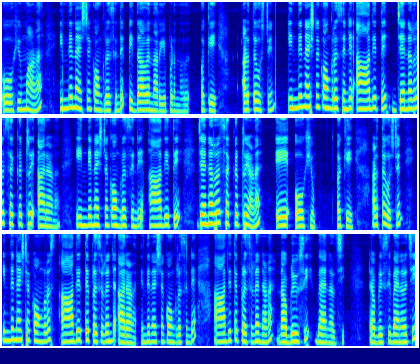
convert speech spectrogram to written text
ഓഹ്യൂമാണ് ഇന്ത്യൻ നാഷണൽ കോൺഗ്രസിന്റെ പിതാവ് എന്നറിയപ്പെടുന്നത്. ഓക്കെ അടുത്ത ക്വസ്റ്റ്യൻ ഇന്ത്യൻ നാഷണൽ കോൺഗ്രസിന്റെ ആദ്യത്തെ ജനറൽ സെക്രട്ടറി ആരാണ്? ഇന്ത്യൻ നാഷണൽ കോൺഗ്രസിന്റെ ആദ്യത്തെ ജനറൽ സെക്രട്ടറിയാണ് എ ഒ ഓക്കെ അടുത്ത ക്വസ്റ്റ്യൻ ഇന്ത്യൻ നാഷണൽ കോൺഗ്രസ് ആദ്യത്തെ പ്രസിഡന്റ് ആരാണ്? ഇന്ത്യൻ നാഷണൽ കോൺഗ്രസിന്റെ ആദ്യത്തെ പ്രസിഡന്റാണ് W C Banerjee W C Banerjee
